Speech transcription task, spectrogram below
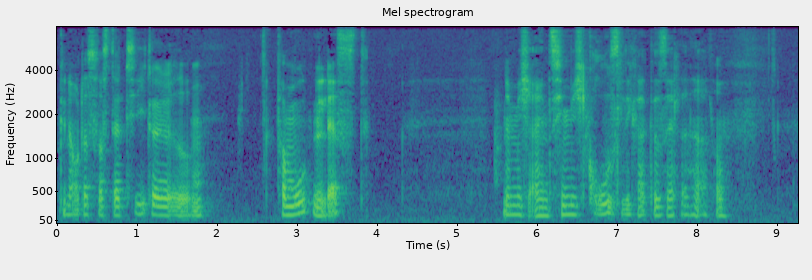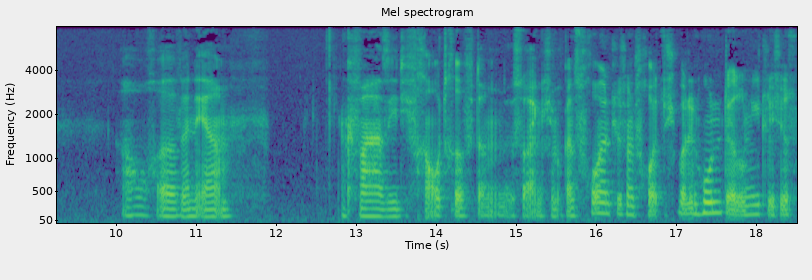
genau das, was der Titel äh, vermuten lässt. Nämlich ein ziemlich gruseliger Geselle. Also auch äh, wenn er quasi die Frau trifft, dann ist er eigentlich immer ganz freundlich und freut sich über den Hund, der so niedlich ist.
